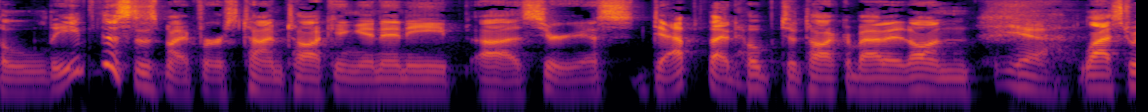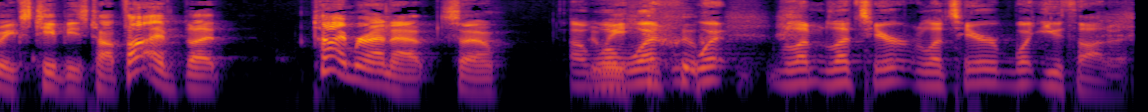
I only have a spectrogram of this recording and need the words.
believe this is my first time talking in any uh, serious depth. I'd hoped to talk about it on Yeah. last week's TV's top five, but time ran out. So Uh, well, We- what? What? Let, let's hear. Let's hear what you thought of it.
